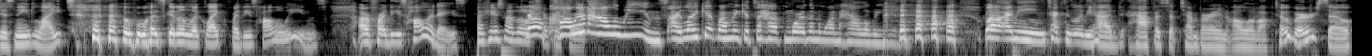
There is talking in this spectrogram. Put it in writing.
Disney light was going to look like for these Halloweens or for these holidays. So here's my little no, call report. it Halloweens. I like it when we get to have more than one Halloween. well, I mean, technically we had half of September and all of October, so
